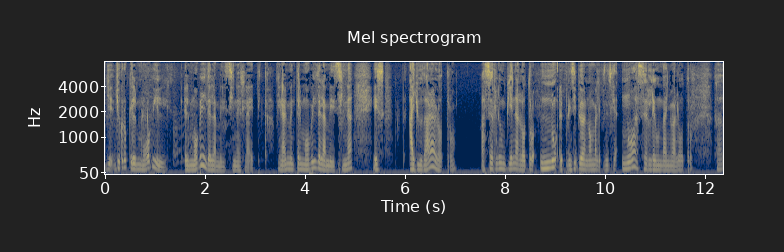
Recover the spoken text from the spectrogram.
Yo, yo, creo que el móvil, el móvil de la medicina es la ética. Finalmente el móvil de la medicina es ayudar al otro, hacerle un bien al otro, no, el principio de no maleficencia, no hacerle un daño al otro. O sea,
